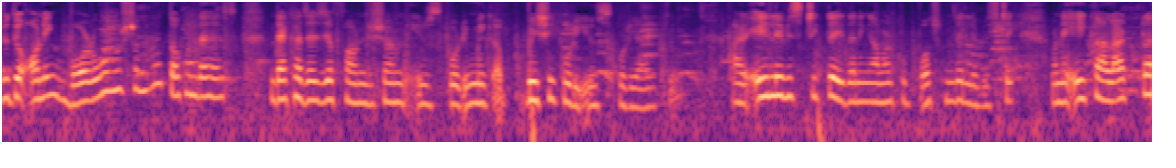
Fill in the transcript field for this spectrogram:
যদি অনেক বড় অনুষ্ঠান হয়, তখন দেখা দেখা যায় যে ফাউন্ডেশন ইউজ করি মেকআপ বেশি করে ইউজ করি আর কি। আর এই লিপস্টিকটা ইদানিং আমার খুব পছন্দের লিপস্টিক মানে এই কালারটা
